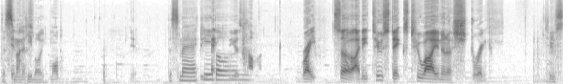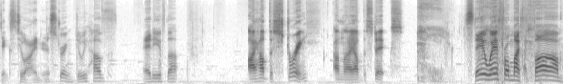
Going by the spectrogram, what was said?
The smacky boy. mod? The smacky The boy. Right. So I need two sticks, two iron, and a string. Two sticks, two iron, and a string. Do we have any of that? I have the string, and I have the sticks. Stay away from my farm!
